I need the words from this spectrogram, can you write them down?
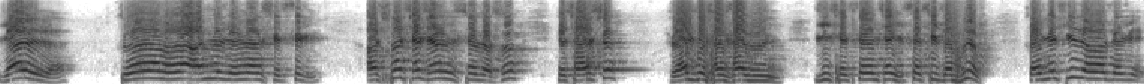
ज्यावेळेला तुम्हाला मला अन्न देणारा शेतकरी आत्महत्याच्या रस्त्यावर असतो याचा अर्थ राज्य सरकार म्हणून जी शेतकऱ्यांच्या हिताची जपणूक करण्याची जबाबदारी आहे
